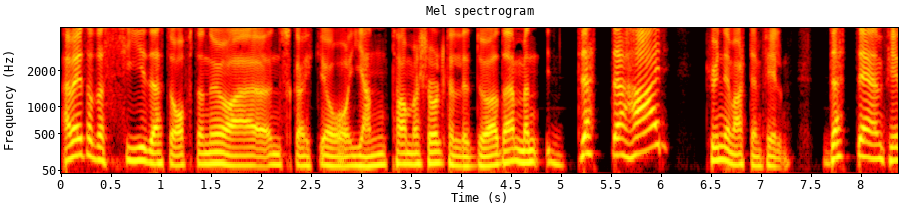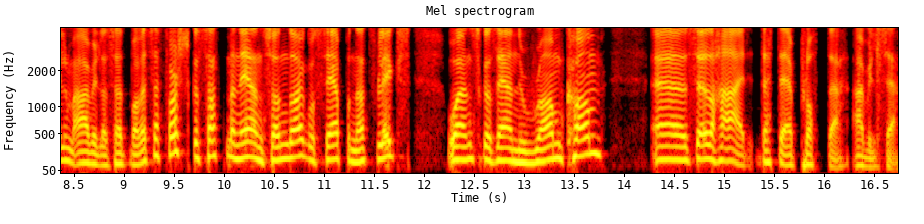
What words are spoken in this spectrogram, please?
Jeg vet at jeg sier dette ofte nå, og jeg ønsker ikke å gjenta meg sjøl til det døde, men dette her kunne vært en film. Dette er en film jeg ville sett på. Hvis jeg først skal sette meg ned en søndag og se på Netflix, og ønsker å se en romcom, eh, så er det her Dette er plottet jeg vil se.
